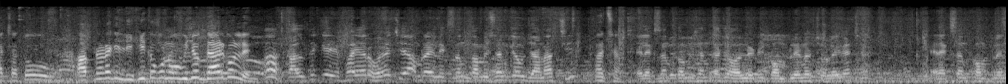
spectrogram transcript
আচ্ছা তো আপনারা কি লিখিত কোনো অভিযোগ দায়ের করলেন? হ্যাঁ কাল থেকে এফআইআর হয়েছে আমরা ইলেকশন কমিশনকেও জানাচ্ছি। আচ্ছা। ইলেকশন কমিশন কাছে অলরেডি কমপ্লেনও চলে গেছে। ইলেকশন কমপ্লেন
